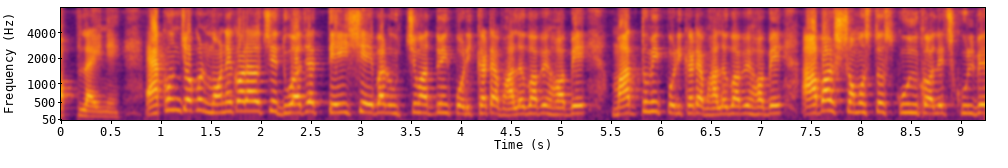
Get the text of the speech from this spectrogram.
অফলাইনে এখন যখন মনে করা হচ্ছে দু হাজার তেইশে এবার উচ্চ মাধ্যমিক পরীক্ষাটা ভালোভাবে হবে, মাধ্যমিক পরীক্ষাটা ভালোভাবে হবে, আবার সমস্ত স্কুল কলেজ খুলবে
